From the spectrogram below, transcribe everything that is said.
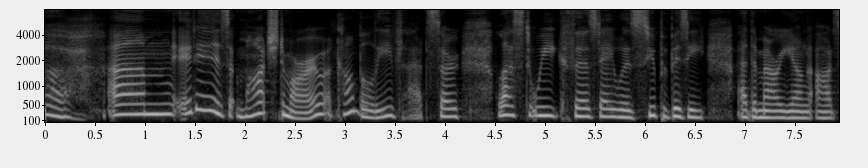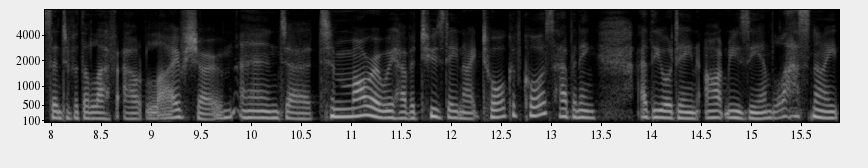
Um, it is March tomorrow. I can't believe that. So, last week, Thursday, was super busy at the Maury Young Arts Centre for the Laugh Out live show. And uh, tomorrow, we have a Tuesday night talk, of course, happening at the Audain Art Museum. Last night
